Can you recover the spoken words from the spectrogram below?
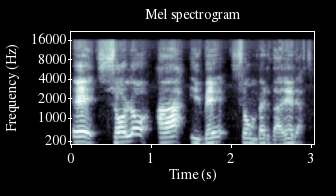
E. Solo A y B son verdaderas.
